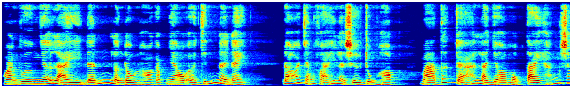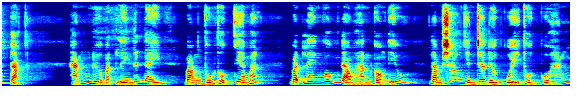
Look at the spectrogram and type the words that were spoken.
Hoàng Vương nhớ lại đến lần đầu họ gặp nhau ở chính nơi này. Đó chẳng phải là sự trùng hợp, mà tất cả là do một tay hắn sắp đặt. Hắn đưa Bạch Liên đến đây bằng thủ thuật che mắt Bạch Liên vốn đạo hạnh còn yếu, làm sao nhìn ra được quỷ thuật của hắn.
